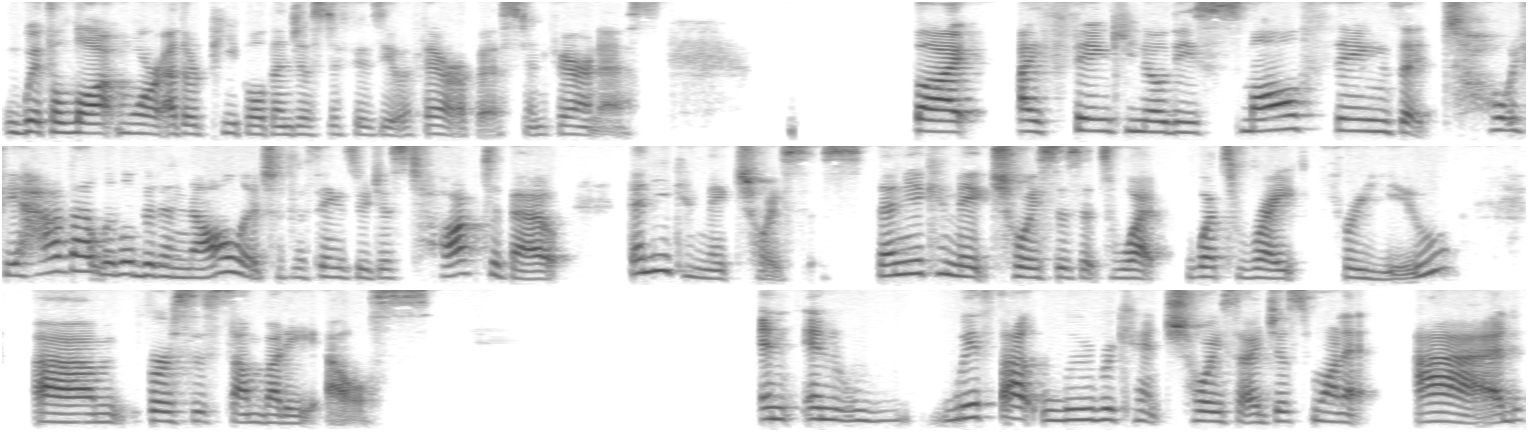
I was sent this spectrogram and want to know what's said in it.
with a lot more other people than just a physiotherapist. In fairness, But I think, you know, these small things that, to- if you have that little bit of knowledge of the things we just talked about, then you can make choices. Then you can make choices. It's what, what's right for you um, versus somebody else. And, and with that lubricant choice, I just want to add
